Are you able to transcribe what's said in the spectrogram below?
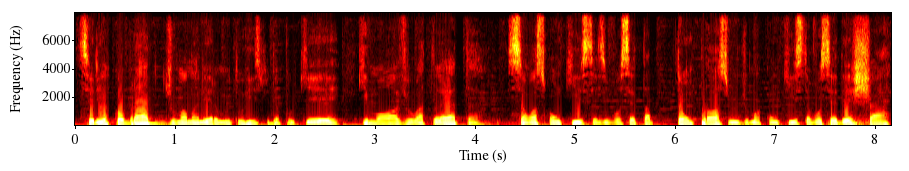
seria cobrado de uma maneira muito ríspida, porque o que move o atleta são as conquistas. E você está tão próximo de uma conquista, você deixar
